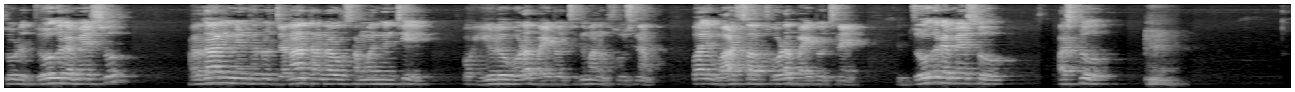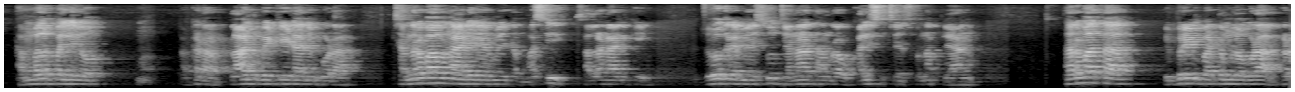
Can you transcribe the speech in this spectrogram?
చూడు జోగి రమేష్ ప్రధాన నిందితుడు జనార్దన్ రావుకు సంబంధించి ఒక వీడియో కూడా బయట వచ్చింది మనం చూసినాం. వాళ్ళ వాట్సాప్స్ కూడా బయట వచ్చినాయి జోగి రమేష్ ఫస్ట్ తంబలపల్లిలో అక్కడ ప్లాంట్ పెట్టేయడానికి కూడా చంద్రబాబు నాయుడు మీద మసి చల్లడానికి జోగి రమేష్ జనార్దన్ రావు కలిసి చేసుకున్న ప్లాన్ తర్వాత ఇబ్రహీంపట్నంలో కూడా అక్కడ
